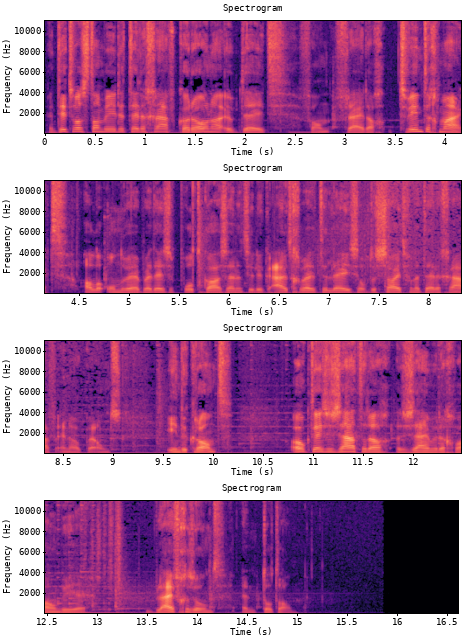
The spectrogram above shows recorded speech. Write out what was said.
En dit was dan weer de Telegraaf Corona Update van vrijdag 20 maart. Alle onderwerpen bij deze podcast zijn natuurlijk uitgebreid te lezen op de site van de Telegraaf en ook bij ons in de krant. Ook deze zaterdag zijn we er gewoon weer. Blijf gezond en tot dan.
